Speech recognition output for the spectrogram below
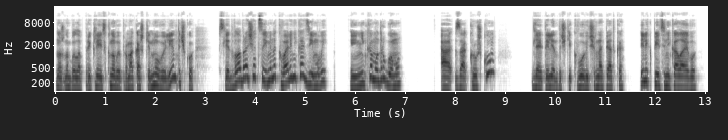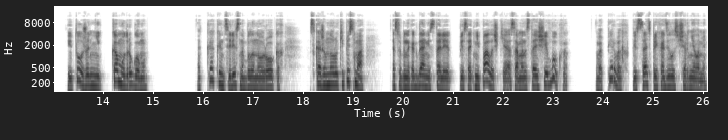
нужно было приклеить к новой промокашке новую ленточку – следовало обращаться именно к Вале Никодимовой и никому другому. А за кружком для этой ленточки к Вове Чернопятка или к Пете Николаеву и тоже никому другому. А как интересно было на уроках, скажем, на уроке письма, особенно когда они стали писать не палочки, а самые настоящие буквы. Во-первых, писать приходилось чернилами.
